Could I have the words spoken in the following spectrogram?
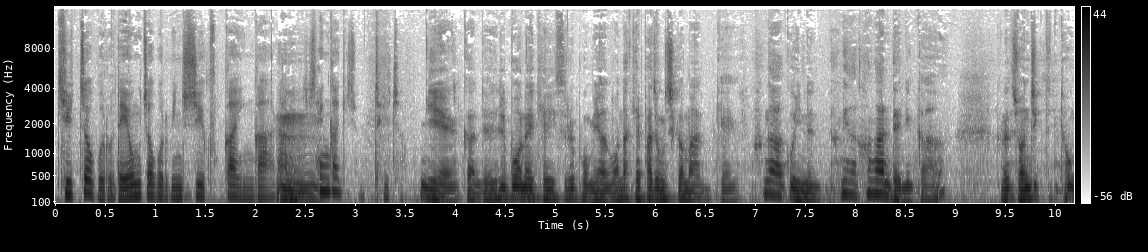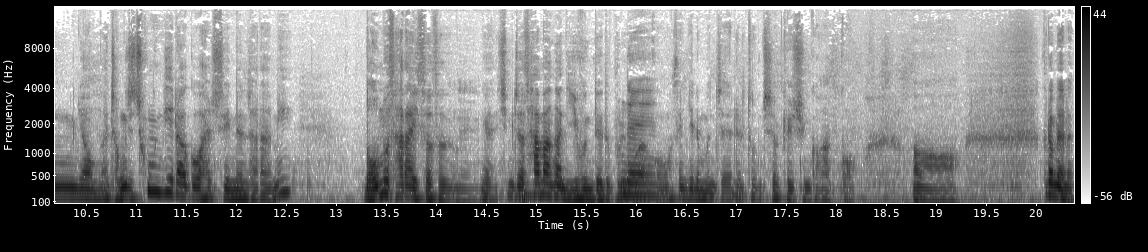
질적으로 내용적으로 민주주의 국가인가라는 음. 생각이 좀 들죠. 예, 그러니까 이제 일본의 케이스를 보면 워낙 개파 정치가 막 흥하고 있는 흥, 흥한 데니까 그래도 전직 대통령, 정직 총리라고 할 수 있는 사람이 너무 살아 있어서 네. 예, 심지어 사망한 이후인데도 불구하고 네. 생기는 문제를 좀 지적해 주신 것 같고, 어 그러면은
